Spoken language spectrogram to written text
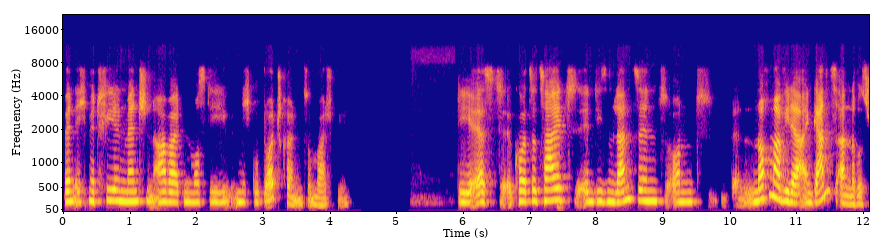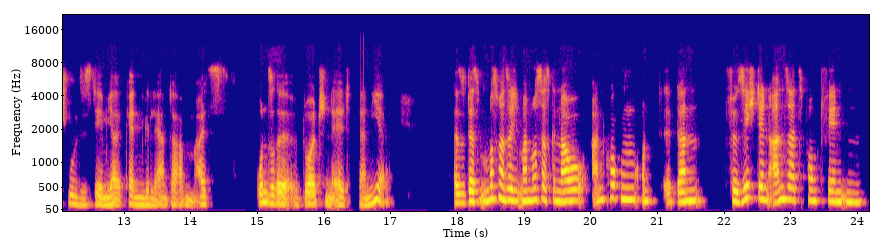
wenn ich mit vielen Menschen arbeiten muss, die nicht gut Deutsch können, zum Beispiel die erst kurze Zeit in diesem Land sind und nochmal wieder ein ganz anderes Schulsystem ja kennengelernt haben als unsere deutschen Eltern hier. Also das muss man sich, man muss das genau angucken und äh, dann für sich den Ansatzpunkt finden,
